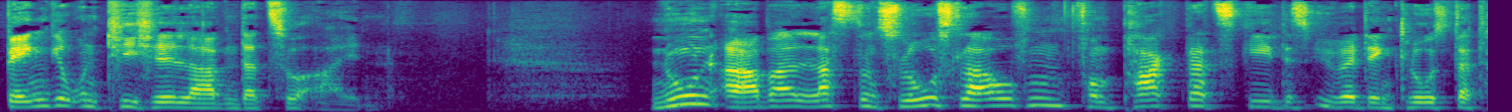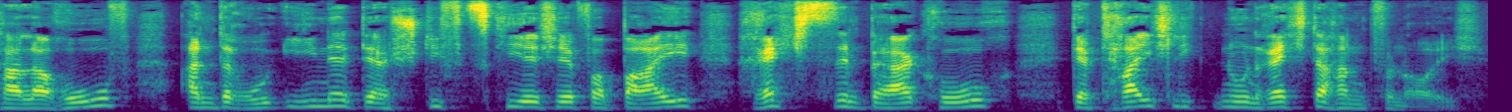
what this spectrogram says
Bänke und Tische laden dazu ein. Nun aber lasst uns loslaufen. Vom Parkplatz geht es über den Klostertaler Hof an der Ruine der Stiftskirche vorbei, rechts den Berg hoch. Der Teich liegt nun rechter Hand von euch.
